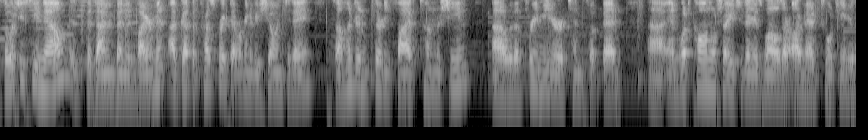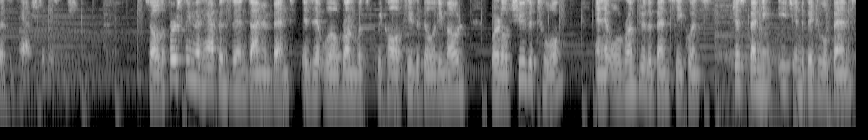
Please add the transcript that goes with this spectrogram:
So what you see now is the Diamond Bend environment. I've got the press brake that we're going to be showing today. It's a 135 ton machine uh, with a three meter or 10 foot bed. Uh, and what Colin will show you today as well is our automatic tool changer that's attached to this machine. So the first thing that happens in Diamond Bend is it will run what we call a feasibility mode, where it'll choose a tool and it will run through the bend sequence, just bending each individual bend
